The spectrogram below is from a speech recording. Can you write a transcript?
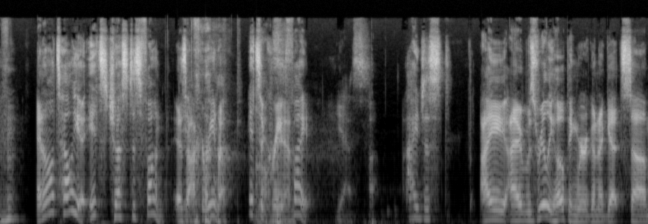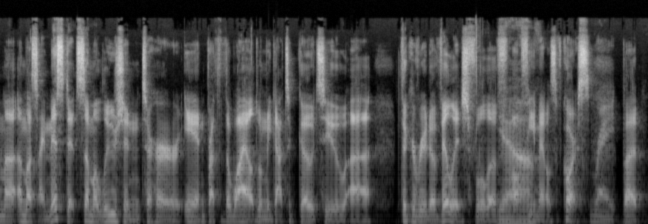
And I'll tell you, it's just as fun as Ocarina. It's a Oh, great man. fight. Yes. I just I I was really hoping we were going to get some uh, unless I missed it some allusion to her in Breath of the Wild when we got to go to uh, the Gerudo village full of Yeah. all females of course Right. but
